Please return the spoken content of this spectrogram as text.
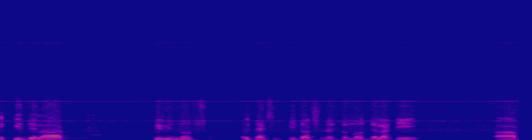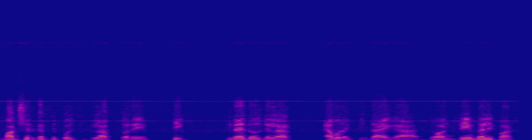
একটি জেলার বিভিন্ন ঐতিহাসিক নিদর্শনের জন্য জেলাটি মানুষের কাছে পরিচিতি লাভ করে। ঠিক ঝিনাইদহ জেলার এমন একটি জায়গা জন ড্রিম ভ্যালি পার্ক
